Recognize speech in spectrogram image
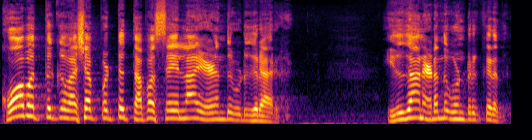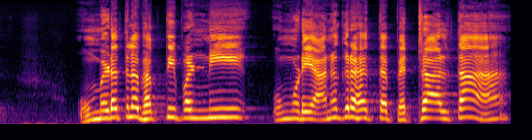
கோபத்துக்கு வசப்பட்டு தபஸையெல்லாம் இழந்து விடுகிறார்கள். இதுதான் நடந்து கொண்டிருக்கிறது. உம்மிடத்தில் பக்தி பண்ணி உம்முடைய அனுகிரகத்தை பெற்றால்தான்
